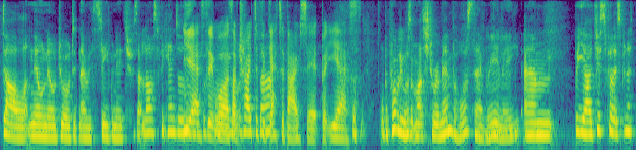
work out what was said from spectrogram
dull nil-nil draw, didn't they, with Stevenage? Was that last weekend? Or yes, it was. I've tried to that? forget about it, but yes. well, there probably wasn't much to remember, was there? Really. um, but yeah, I just feel it's been an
